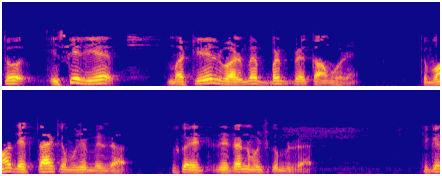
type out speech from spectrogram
تو اسی لیے مٹیریل ورلڈ میں بڑے بڑے کام ہو رہے ہیں۔ کہ وہاں دیکھتا ہے کہ مجھے مل رہا اس کا ریٹرن مجھ کو مل رہا ہے۔ لیکن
